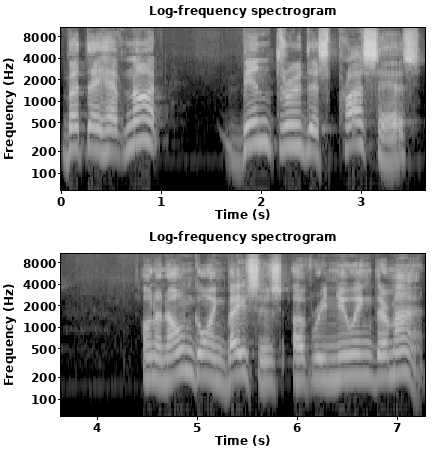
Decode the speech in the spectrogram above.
But they have not been through this process on an ongoing basis of renewing their mind.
